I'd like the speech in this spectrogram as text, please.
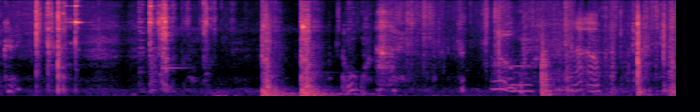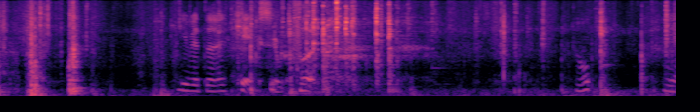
Okay. Oh, Uh oh. Give it the kicks. give it a foot. Oh. Yeah.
